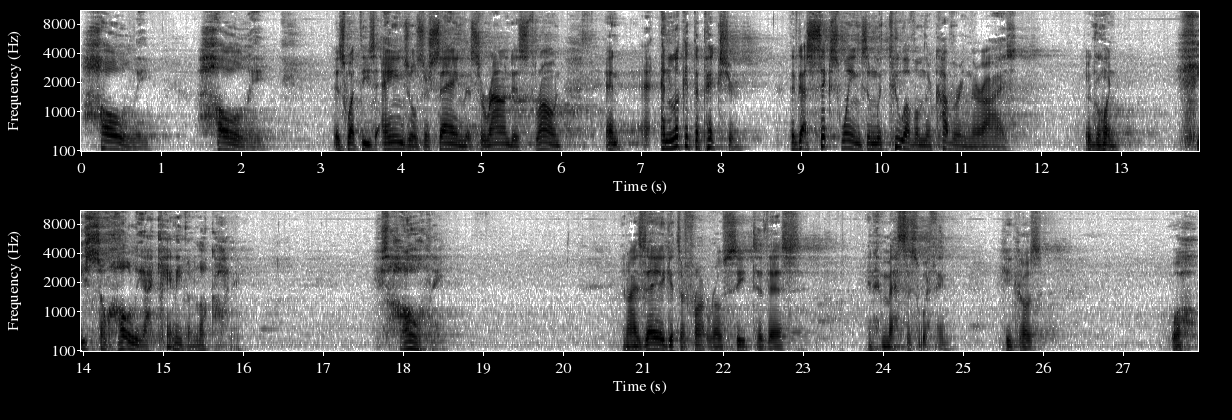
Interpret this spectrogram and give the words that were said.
holy, holy, is what these angels are saying that surround his throne. And, and look at the picture. They've got six wings, and with two of them, they're covering their eyes. They're going, He's so holy, I can't even look on him. He's holy. And Isaiah gets a front row seat to this, and it messes with him. He goes, Whoa,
